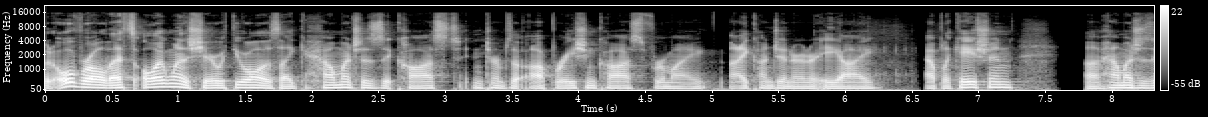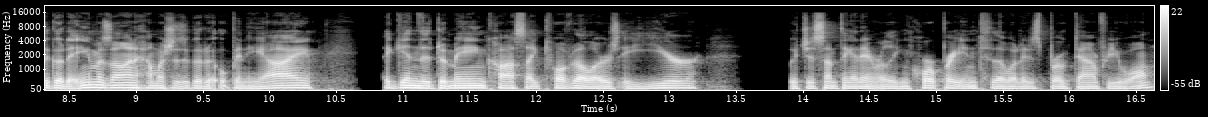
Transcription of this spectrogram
But overall, that's all I want to share with you all is like how much does it cost in terms of operation costs for my icon generator AI application? Uh, how much does it go to Amazon? How much does it go to OpenAI? Again, the domain costs like $12 a year, which is something I didn't really incorporate into the, what I just broke down for you all.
